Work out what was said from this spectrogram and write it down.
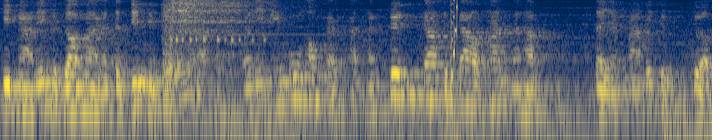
ทีมงานนี่สุดยอดมากนะจะจิ้มอย่างเดียวเลยนะครับ วันนี้มีผู้เข้าแข่งขันทั้งสิ้น 99 ท่านนะครับ แต่ยังมาไม่ถึงเกือบ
